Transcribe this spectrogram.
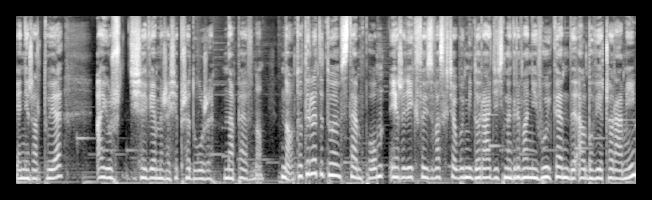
ja nie żartuję, a już dzisiaj wiemy, że się przedłuży, na pewno. No, to tyle tytułem wstępu. Jeżeli ktoś z Was chciałby mi doradzić nagrywanie w weekendy albo wieczorami,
